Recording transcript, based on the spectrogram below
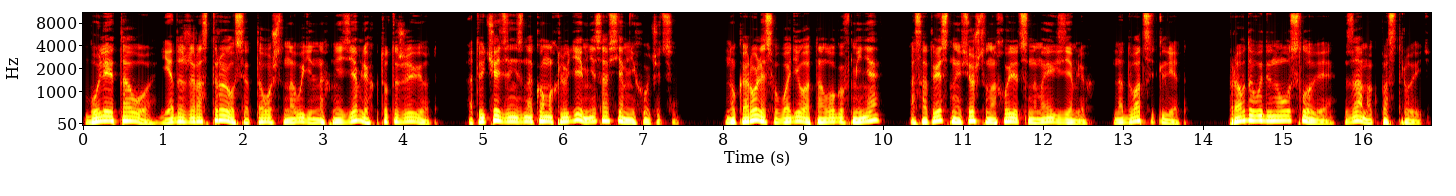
Более того, я даже расстроился от того, что на выделенных мне землях кто-то живет. Отвечать за незнакомых людей мне совсем не хочется. Но король освободил от налогов меня, а соответственно и все, что находится на моих землях, на 20 лет. Правда выдвинул условие – замок построить.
